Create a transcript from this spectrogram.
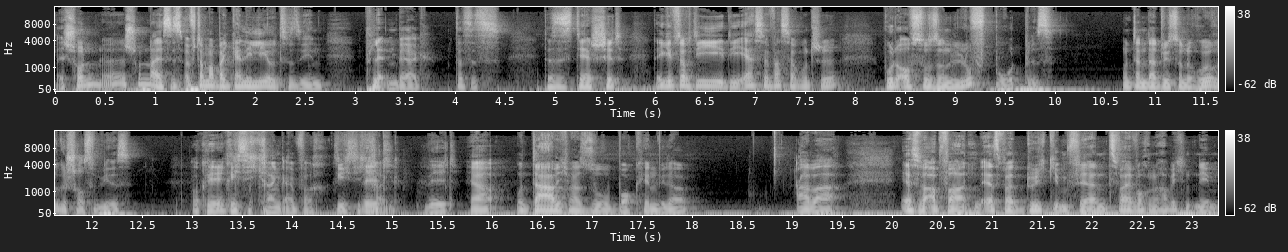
Ist schon, äh, schon nice. Ist öfter mal bei Galileo zu sehen. Plettenberg. Das ist, das ist der Shit. Da gibt es auch die, die erste Wasserrutsche, wo du auf so, so ein Luftboot bist. Und dann da durch so eine Röhre geschossen wirst. Okay. Richtig krank einfach. Richtig Wild. krank. Wild. Ja, und da habe ich mal so Bock hin wieder. Aber erstmal abwarten, erstmal durchgeimpft werden. Zwei Wochen habe ich. Nee,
